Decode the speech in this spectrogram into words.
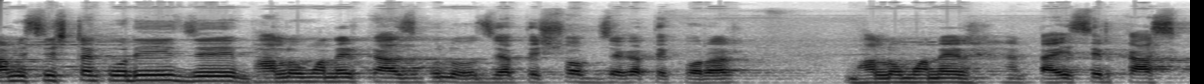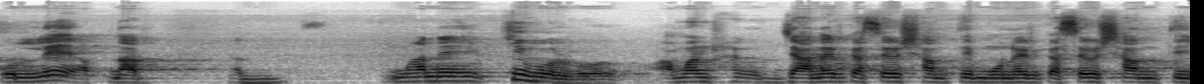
আমি চেষ্টা করি যে ভালো মানের কাজগুলো যাতে সব জায়গাতে করার। ভালো মানের টাইসের কাজ করলে আপনার মানে কি বলব? আমার জানের কাছেও শান্তি, মনের কাছেও শান্তি।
